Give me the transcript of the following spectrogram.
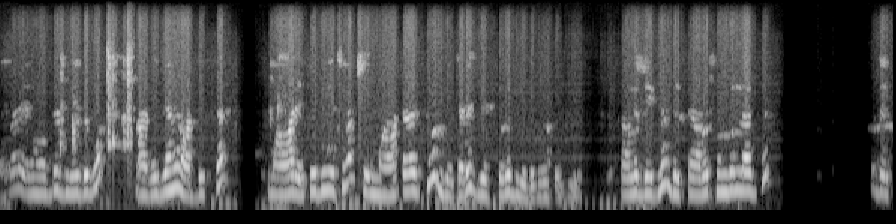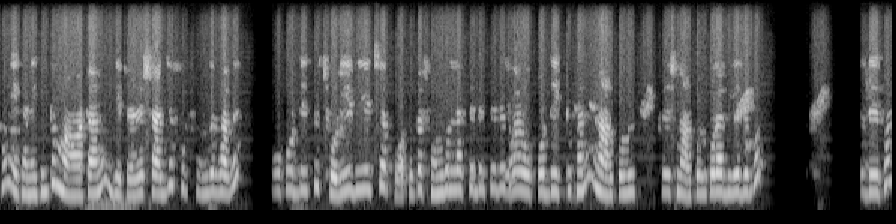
এবার এর মধ্যে দিয়ে দেবো। আগে যে আমি অর্ধেকটা মাওয়া রেখে দিয়েছিলাম, সেই মাওয়াটা একটু গেটারে গ্রেট করে দিয়ে দেবো উপর দিয়ে। তাহলে দেখবেন দেখতে আরও সুন্দর লাগবে। তো দেখুন, এখানে কিন্তু মাওয়াটা আমি গেটারের সাহায্যে খুব সুন্দরভাবে ওপর দিয়ে একটু ছড়িয়ে দিয়েছি আর কতটা সুন্দর লাগছে দেখতে। দেবো এবার ওপর দিয়ে একটুখানি নারকল, ফ্রেশ নারকল করা দিয়ে দেবো। তো দেখুন,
